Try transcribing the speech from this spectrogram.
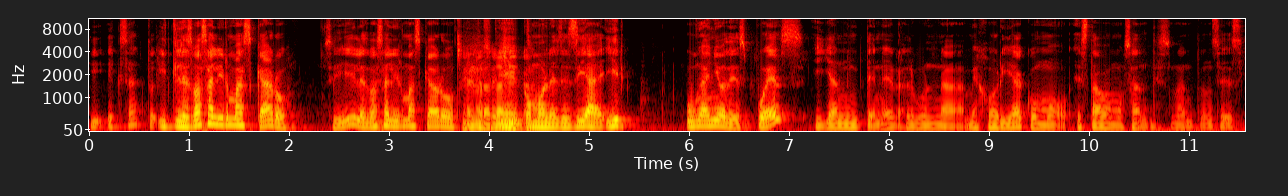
Y, exacto. Y les va a salir más caro. Sí, les va a salir más caro. Sí. Eh, como les decía, ir un año después y ya no tener alguna mejoría como estábamos antes, ¿no? Entonces,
